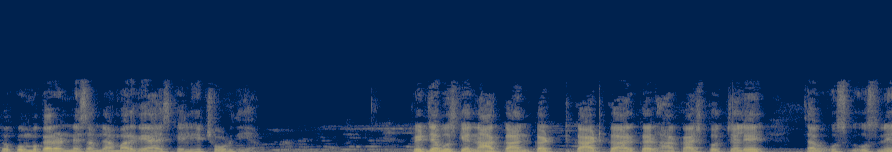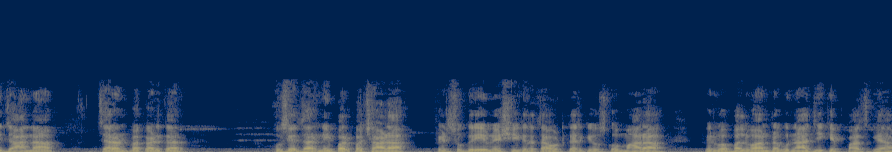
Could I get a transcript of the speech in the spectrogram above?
तो कुंभकर्ण ने समझा, मर गया, इसके लिए छोड़ दिया। फिर जब उसके नाक कान कट, काट कर कर आकाश को चले, तब उस, उसने जाना, चरण पकड़कर उसे धरनी पर पछाड़ा। फिर सुग्रीव ने शीघ्रता उठ करके उसको मारा। फिर वह बलवान रघुनाथ जी के पास गया।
